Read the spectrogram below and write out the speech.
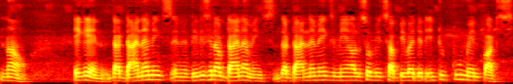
Now again the dynamics in division of dynamics the dynamics may also be subdivided into two main parts.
